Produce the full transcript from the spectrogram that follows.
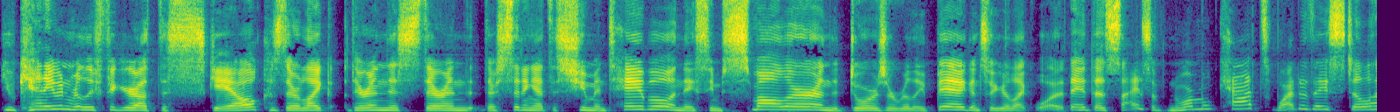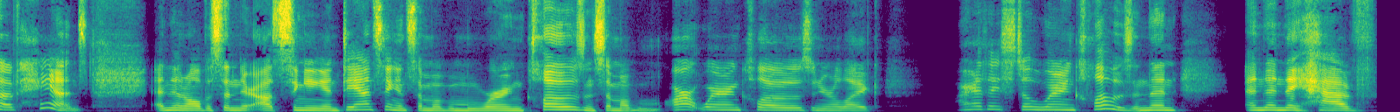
you can't even really figure out the scale because they're like they're in this they're in they're sitting at this human table and they seem smaller and the doors are really big. And so you're like well are they the size of normal cats? Why do they still have hands? And then all of a sudden they're out singing and dancing and some of them are wearing clothes and some of them aren't wearing clothes. And you're like why are they still wearing clothes? And then and then they have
